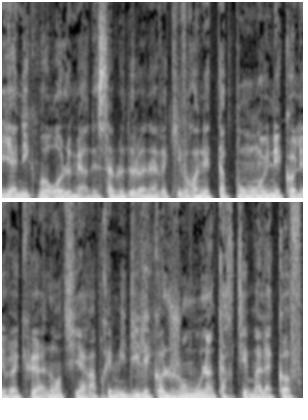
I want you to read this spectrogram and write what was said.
Yannick Moreau, le maire des Sables d'Olonne, avec Yves René Tapon. Une école évacuée à Nantes hier après-midi, l'école Jean Moulin, quartier Malakoff.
